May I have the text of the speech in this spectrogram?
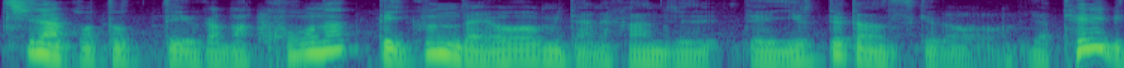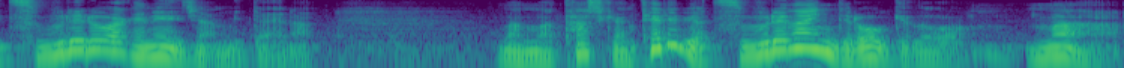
チなことっていうかまあこうなっていくんだよみたいな感じで言ってたんですけどいやテレビ潰れるわけねえじゃんみたいな。まあまあ確かにテレビは潰れないんだろうけどまあ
